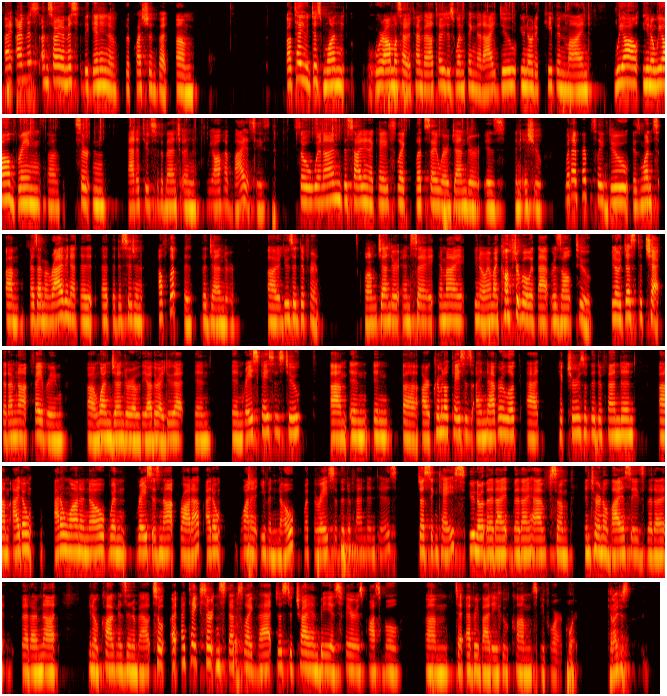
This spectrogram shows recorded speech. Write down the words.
I, I missed, I'm sorry, I missed the beginning of the question, but um, I'll tell you just one, we're almost out of time, but I'll tell you just one thing that I do, you know, to keep in mind. We all, you know, we all bring uh, certain attitudes to the bench and we all have biases. So when I'm deciding a case, like let's say where gender is an issue, what I purposely do is once, um, as I'm arriving at the at the decision, I'll flip the the gender, uh, use a different um, gender, and say, "Am I, you know, am I comfortable with that result too?" You know, just to check that I'm not favoring uh, one gender over the other. I do that in in race cases too. Um, in in uh, our criminal cases, I never look at pictures of the defendant. Um, I don't I don't want to know when race is not brought up. I don't want to even know what the race of the defendant is, just in case you know that I that I have some internal biases that I that I'm not you know cognizant about. So I, I take certain steps like that just to try and be as fair as possible um, to everybody who comes before our court. Can I just?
